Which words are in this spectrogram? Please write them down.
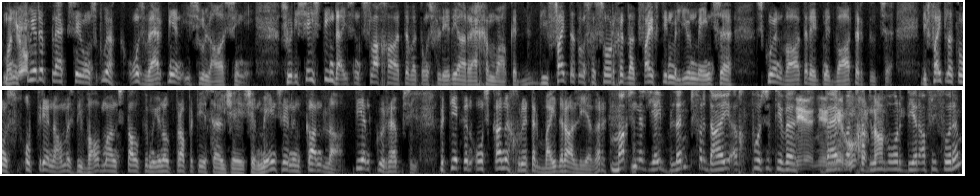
Maar in die ja. tweede plek sê ons ook ons werk nie in isolasie nie. So die 16000 slaggate wat ons verlede jaar reggemaak het, die feit dat ons gesorg het dat 15 miljoen mense skoon water het met watertoetse. Die feit dat ons optree namens die Walman Stal Communal Property Association, mense in Kandla teen korrupsie, beteken ons kan 'n groter bydrae lewer. Maxen is jy blind vir daai positiewe nee, nee, werk nee, wat gedoen word deur AfriForum?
